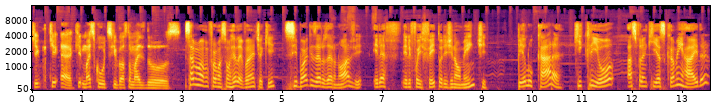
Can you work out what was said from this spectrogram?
que, que- é, que, mais cults, que gostam mais dos. Sabe uma informação relevante aqui? Cyborg 009, ele, é, ele foi feito originalmente pelo cara que criou as franquias Kamen Rider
